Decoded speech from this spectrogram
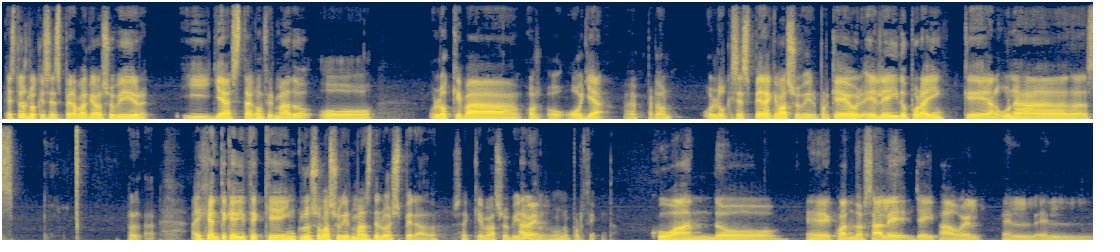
¿Esto es lo que se esperaba que va a subir y ya está confirmado? ¿O, lo que va. O, ya. Eh, perdón. O lo que se espera que va a subir. Porque he leído por ahí que algunas. Hay gente que dice que incluso va a subir más de lo esperado. O sea, que va a subir al 1%. Cuando, eh, cuando sale Jay Powell, el,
